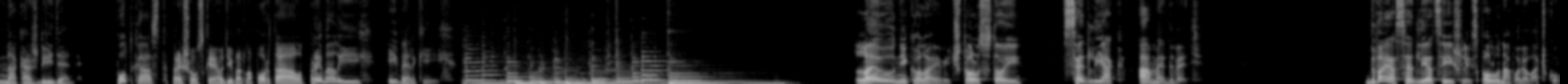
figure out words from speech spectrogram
na každý deň. Podcast Prešovského divadla Portál pre malých i veľkých. Lev Nikolajevič Tolstoj Sedliak a medveď Dvaja sedliaci išli spolu na poľovačku.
